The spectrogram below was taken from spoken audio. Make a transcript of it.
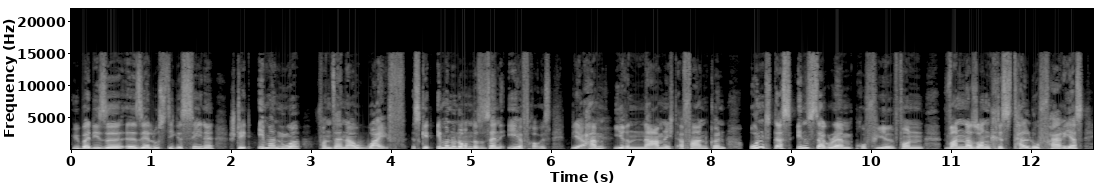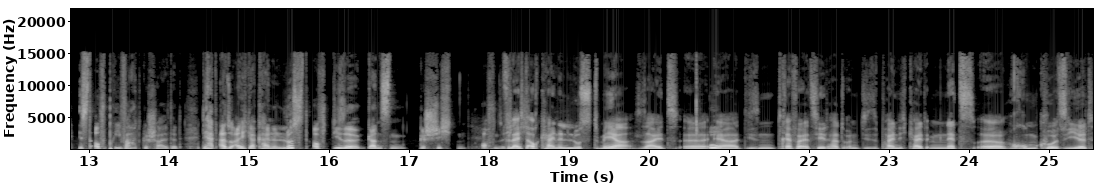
über diese äh, sehr lustige Szene steht immer nur von seiner Wife. Es geht immer nur darum, dass es seine Ehefrau ist. Wir haben ihren Namen nicht erfahren können und das Instagram-Profil von Wanderson Cristaldo Farias ist auf privat geschaltet. Der hat also eigentlich gar keine Lust auf diese ganzen Geschichten, offensichtlich. Vielleicht auch keine Lust mehr, seit äh, Oh. er diesen Treffer erzielt hat und diese Peinlichkeit im Netz äh, rumkursiert.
